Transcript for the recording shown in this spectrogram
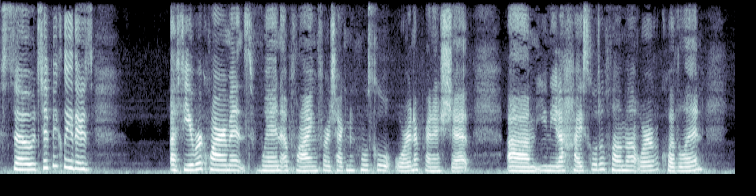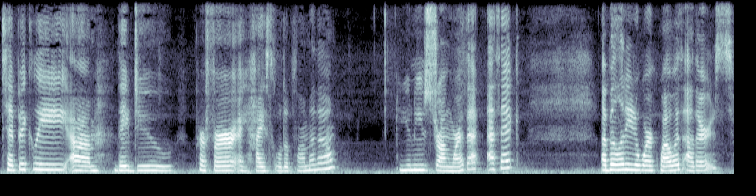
so typically there's a few requirements when applying for a technical school or an apprenticeship. Um, you need a high school diploma or equivalent. Typically, um, they do prefer a high school diploma though. You need strong work ethic, ability to work well with others,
